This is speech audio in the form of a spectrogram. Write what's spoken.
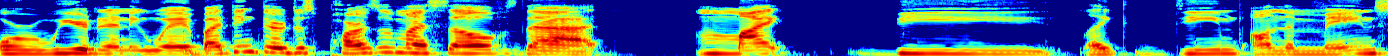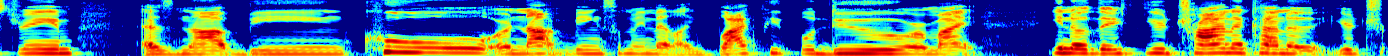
or weird in any way, but I think there are just parts of myself that might be like deemed on the mainstream as not being cool or not being something that like black people do or might you know they, you're trying to kind of you're tr-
